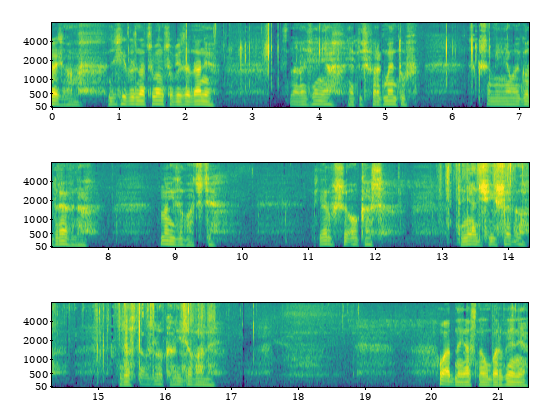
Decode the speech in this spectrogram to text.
Cześć Wam. Dzisiaj wyznaczyłem sobie zadanie znalezienia jakichś fragmentów skrzemieniałego drewna. No i zobaczcie. Pierwszy okaz dnia dzisiejszego został zlokalizowany. Ładne, jasne ubarwienie.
